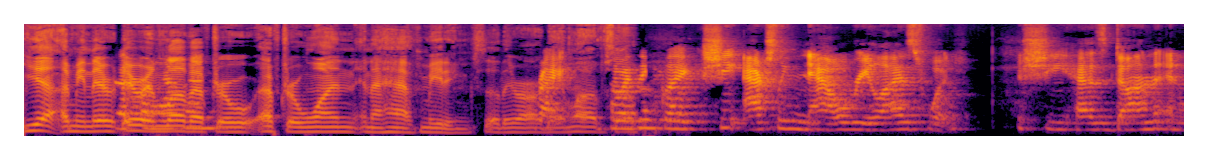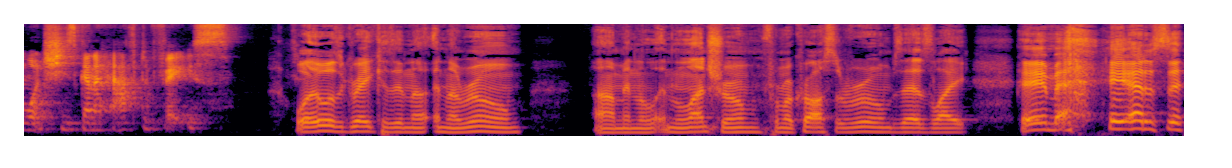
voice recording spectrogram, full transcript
Yeah, I mean they're they were in love after after one and a half meetings, so they were already right. in love. So. so I think like she actually now realized what she has done and what she's gonna have to face. Well, it was great because in the in the room, um, in the in the lunchroom from across the room, Zed's like, "Hey man, hey Addison,"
